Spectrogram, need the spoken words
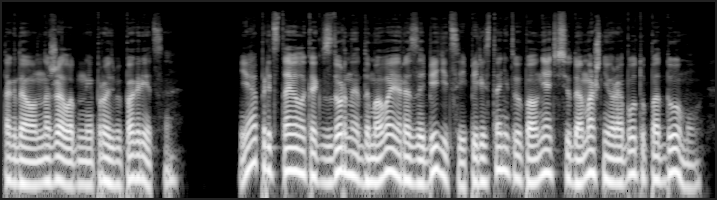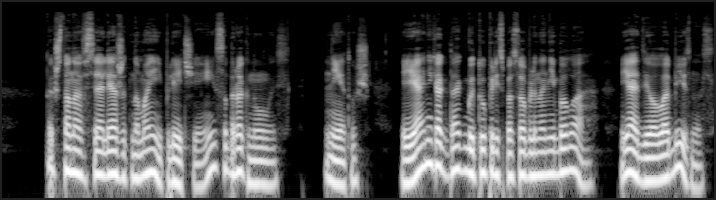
Тогда он на жалобные просьбы погреться. Я представила, как вздорная домовая разобидится и перестанет выполнять всю домашнюю работу по дому, так что она вся ляжет на мои плечи, и содрогнулась. Нет уж, я никогда к быту приспособлена не была. Я делала бизнес,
